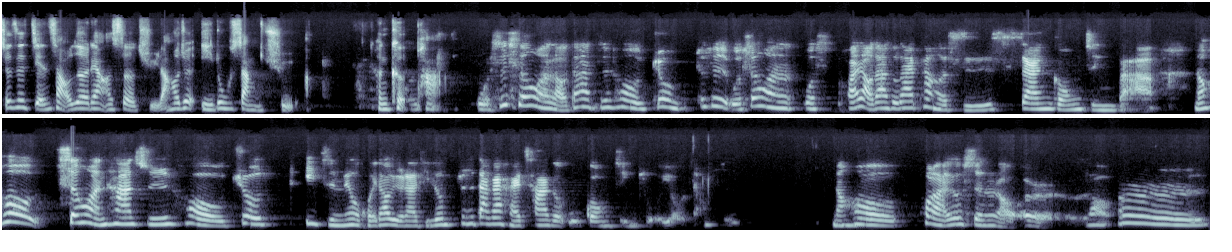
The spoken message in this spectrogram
就是减少热量的摄取，然后就一路上去，很可怕。我是生完老大之后就，就就是我生完我怀老大的时候，大概胖了十三公斤吧。然后生完他之后，就一直没有回到原来体重，就是大概还差个五公斤左右这样子。然后。后来又生老二，老二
